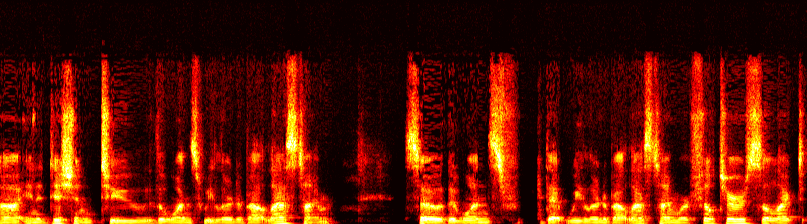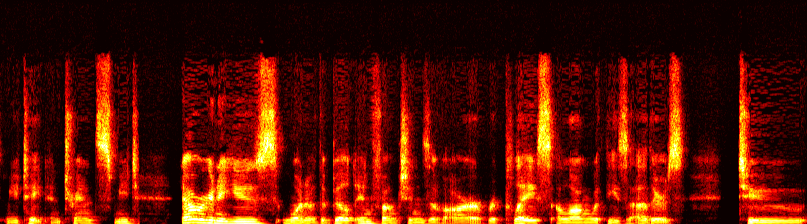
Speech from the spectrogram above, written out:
uh, in addition to the ones we learned about last time. So the ones that we learned about last time were filter, select, mutate, and transmute. Now we're going to use one of the built-in functions of R replace along with these others to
